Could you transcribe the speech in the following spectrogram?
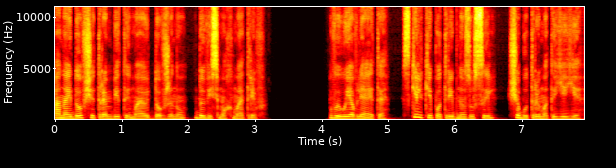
А найдовші трембіти мають довжину до 8 метрів. Ви уявляєте, скільки потрібно зусиль, щоб утримати її?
